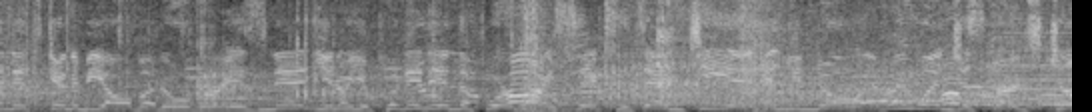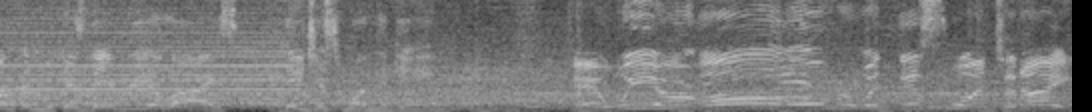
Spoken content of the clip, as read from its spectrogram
and it's going to be all but over, isn't it? You know, you put it in the 4x6, it's empty, and you know everyone just starts jumping because they realize they just won the game. And we are all with this one tonight.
